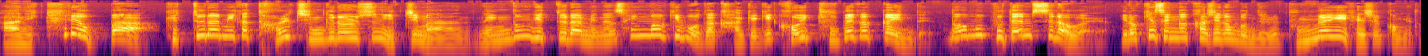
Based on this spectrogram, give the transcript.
아니 크레 오빠 귀뚜라미가 덜 징그러울 수는 있지만 냉동 귀뚜라미는 생먹이보다 가격이 거의 두 배 가까이인데 너무 부담스러워요. 이렇게 생각하시는 분들 분명히 계실 겁니다.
